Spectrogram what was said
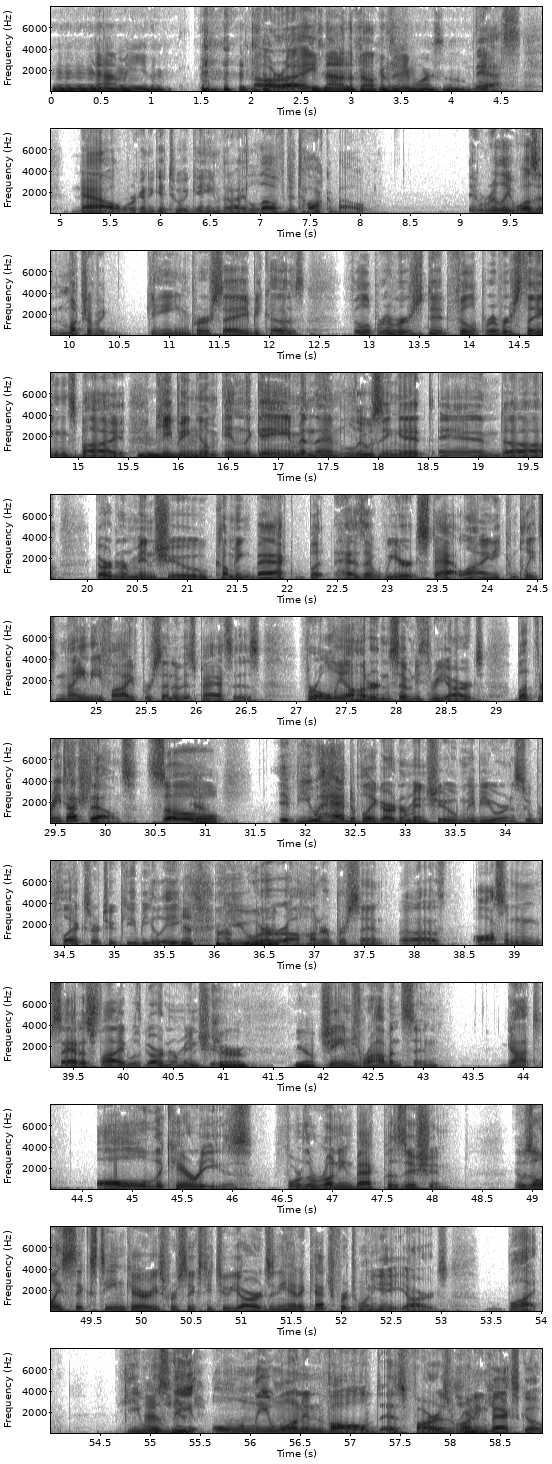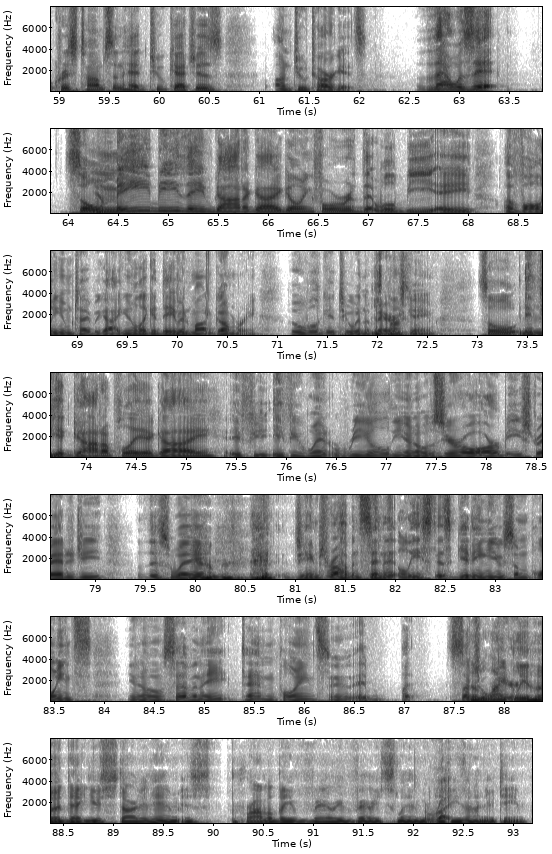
Mm, Nah, me either. All right. He's not on the Falcons anymore, so Yes. Now we're going to get to a game that I love to talk about. It really wasn't much of a game per se because Philip Rivers did Philip Rivers things by keeping him in the game and then losing it, and uh, Gardner Minshew coming back but has a weird stat line. He completes 95% of his passes for only 173 yards, but three touchdowns. So if you had to play Gardner Minshew, maybe you were in a super flex or two QB league, you were hundred percent uh, awesome, satisfied with Gardner Minshew. sure. Yep. James Robinson got all the carries for the running back position. It was only 16 carries for 62 yards, and he had a catch for 28 yards. But He That's was the only one involved as far as running backs go. Chris Thompson had two catches on two targets. That was it. So Yep. maybe they've got a guy going forward that will be a a volume type of guy. You know, like a David Montgomery, who we'll get to in the Bears game. So if mm-hmm. you gotta play a guy, if you if you went real, you know, zero RB strategy this way, Yeah. James Robinson at least is getting you some points. You know, seven, eight, ten points. It- it- but such the a weird. likelihood that you started him is probably very, very slim Right. if he's on your team.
